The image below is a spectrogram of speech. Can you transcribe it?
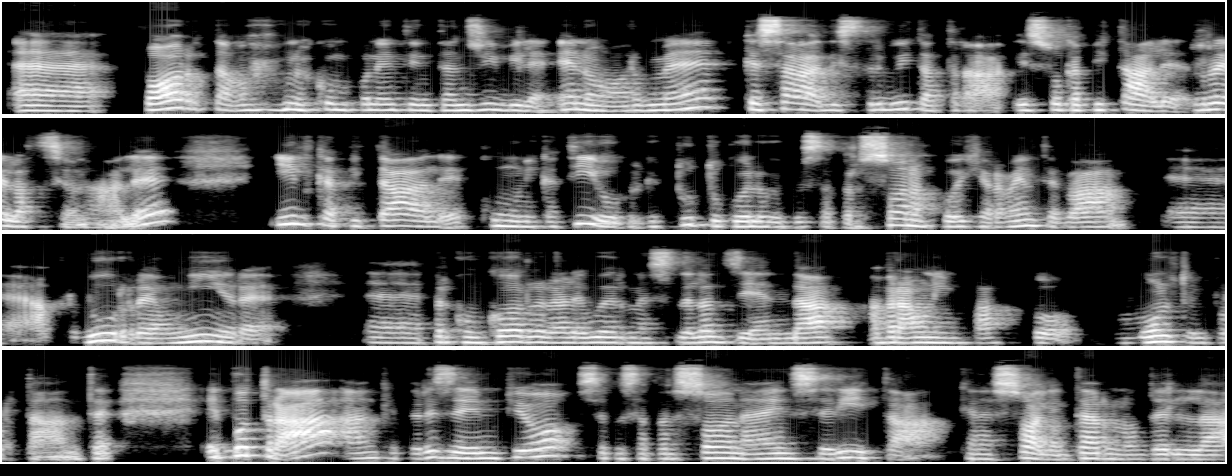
eh, porta una componente intangibile enorme che sarà distribuita tra il suo capitale relazionale, il capitale comunicativo, perché tutto quello che questa persona poi chiaramente va eh, a produrre, a unire eh, per concorrere all'awareness dell'azienda, avrà un impatto molto importante e potrà anche, per esempio, se questa persona è inserita, che ne so, all'interno della,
